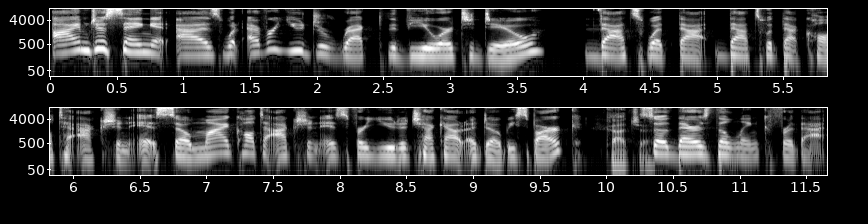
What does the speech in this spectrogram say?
I'm just saying it as whatever you direct the viewer to do. That's what that that's what that call to action is. So my call to action is for you to check out Adobe Spark. Gotcha. So there's the link for that.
